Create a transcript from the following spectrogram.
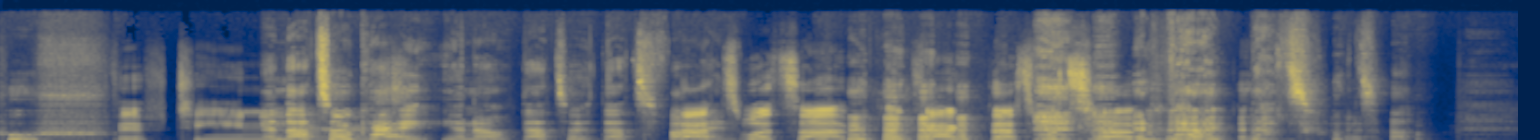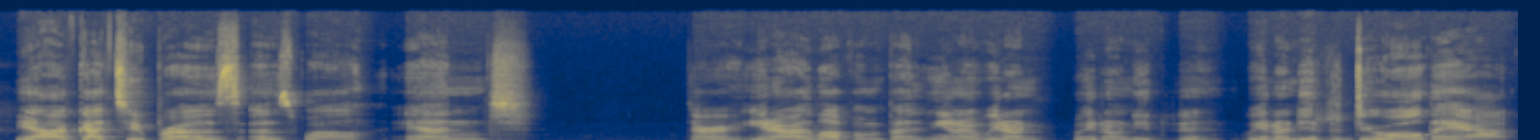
Whew. 15 And that's years. okay, you know? That's a, that's fine. That's what's up. In fact, that's what's up. In fact, that's what's up. Yeah, I've got two bros as well. And they're, you know, I love them, but you know, we don't we don't need to we don't need to do all that.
